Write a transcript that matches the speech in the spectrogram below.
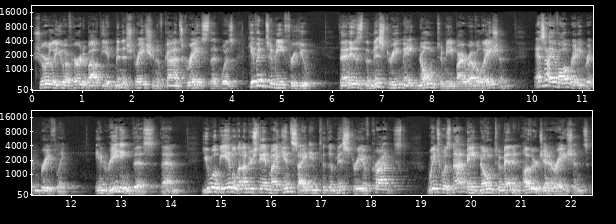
Surely you have heard about the administration of God's grace that was given to me for you. That is, the mystery made known to me by revelation, as I have already written briefly. In reading this, then, you will be able to understand my insight into the mystery of Christ, which was not made known to men in other generations,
